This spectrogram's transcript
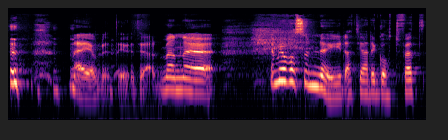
nej jag blir inte irriterad. Men, eh, men jag var så nöjd att jag hade gått för att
